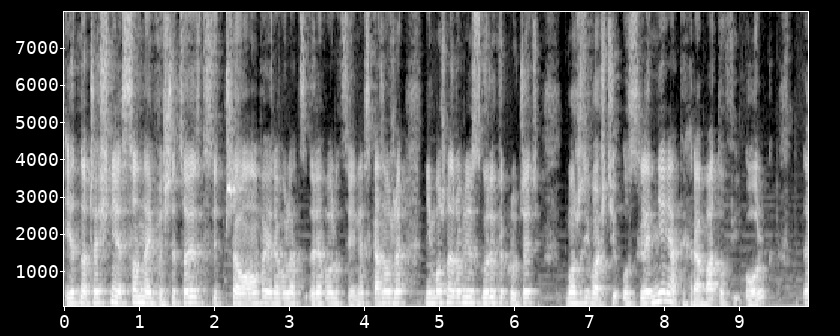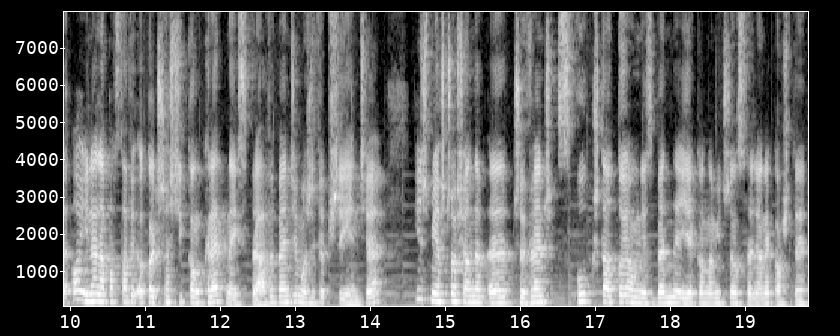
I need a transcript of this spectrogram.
Jednocześnie Sąd Najwyższy, co jest dosyć przełomowe i rewoluc- rewolucyjne, wskazał, że nie można również z góry wykluczyć możliwości uwzględnienia tych rabatów i ulg, e, o ile na podstawie okoliczności konkretnej sprawy będzie możliwe przyjęcie, iż mieszczą się one, e, czy wręcz współkształtują niezbędne i ekonomicznie uzasadnione koszty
